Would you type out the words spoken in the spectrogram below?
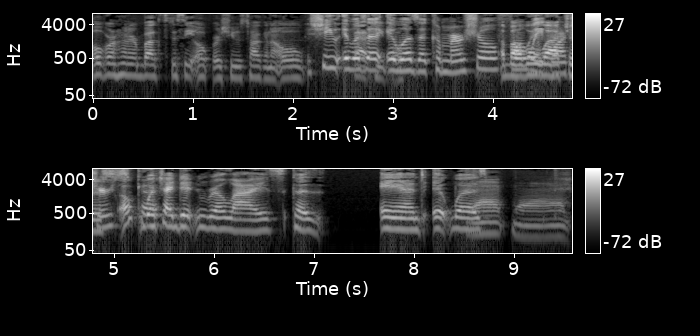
over a hundred bucks to see Oprah, she was talking to old. She it was Fat a it was a commercial for About Weight Weight Watchers, Watchers. Okay. which I didn't realize because and it was Womp, womp.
